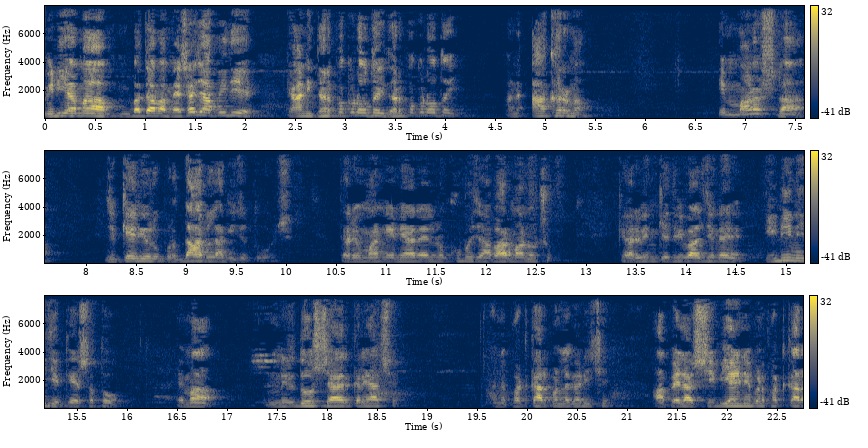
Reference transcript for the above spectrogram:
મીડિયામાં બધામાં મેસેજ આપી દઈએ કે આની ધરપકડો થઈ ધરપકડો થઈ. અને આખરમાં એ માણસના જે કેરિયર ઉપર દાગ લાગી જતો હોય છે. ત્યારે હું માન્ય ન્યાયાલયનો ખૂબ જ આભાર માનું છું કે અરવિંદ કેજરીવાલજીને ઈડીની જે કેસ હતો, એમાં નિર્દોષ જાહેર કર્યા છે અને ફટકાર પણ લગાડી છે. આ પહેલાં સીબીઆઈને પણ ફટકાર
